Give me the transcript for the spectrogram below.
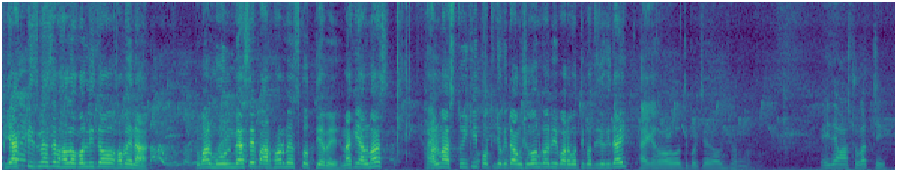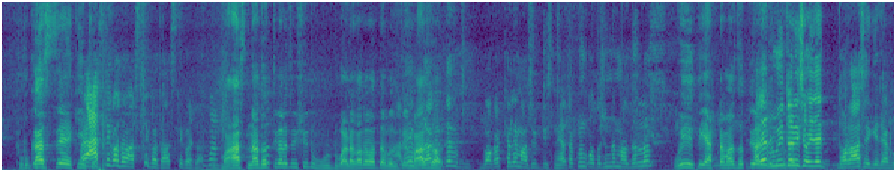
প্র্যাকটিস ম্যাচে ভালো করলে তো হবে না। তোমার মূল ম্যাচে পারফরমেন্স করতে হবে। নাকি আলমাস? আলমাস তুই কি প্রতিযোগিতায় অংশগ্রহণ করবি? পরবর্তী প্রতিযোগিতায়? হ্যাঁ পরবর্তী পরিচয় অংশগ্রহণ এই যে মাছ ঠুকাচ্ছে ফুকাচ্ছে কি? আস্তে কথা আস্তে কথা আস্তে কথা। মাছ না ধরতে পারলে তুই শুধু উল্টো পাল্টা কথাবার্তা বলছিস। তুই মাছ ধর। বকার ঠেলে মাছ উঠতিস না। এতক্ষণ কত সুন্দর মাছ ধরলাম। উই তুই একটা মাছ ধরতে আরে রুই ধরিস ওই যে ধরা আছে গিয়ে দেখো।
